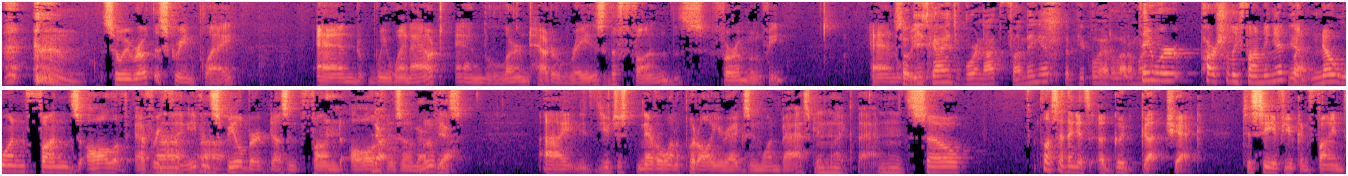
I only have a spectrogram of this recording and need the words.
okay. So we wrote the screenplay, and we went out and learned how to raise the funds for a movie. And So we, these guys were not funding it. The people who had a lot of money. they were partially funding it, but no one funds all of everything. Uh-huh, Even uh-huh. Spielberg doesn't fund all No, of his own no, movies. Uh, you just never want to put all your eggs in one basket Mm-hmm. like that. So, plus, I think it's a good gut check to see if you can find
